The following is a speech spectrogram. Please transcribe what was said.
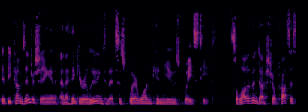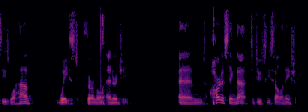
it becomes interesting, and, and I think you're alluding to this, is where one can use waste heat. So a lot of industrial processes will have waste thermal energy and harnessing that to do desalination.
